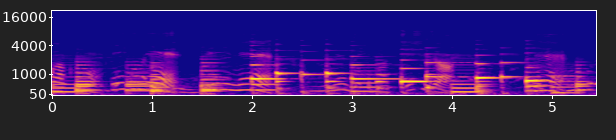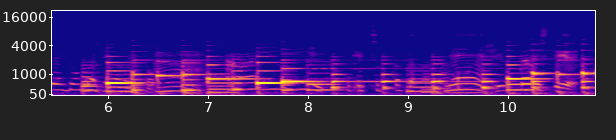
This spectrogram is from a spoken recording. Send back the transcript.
あ、かわいい、琥珀くん。どういいね。いいねいいね。ね、どこバッチシだ。ねこのぐらい胴前でやらないとうん。あ、いい。ここ突っ張った感じねゆったりして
